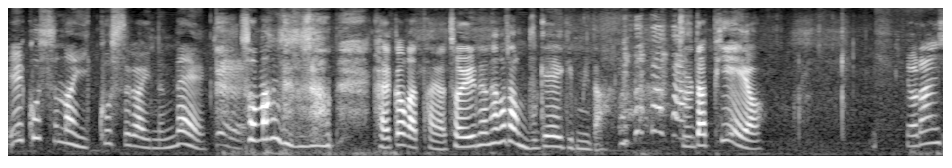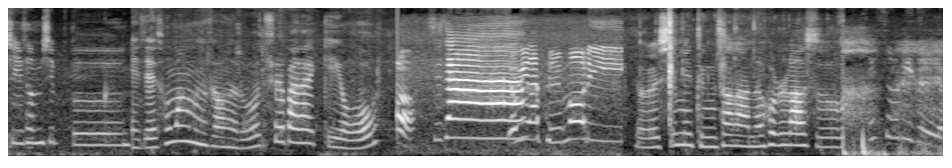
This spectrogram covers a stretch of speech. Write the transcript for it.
1코스나 2코스가 있는데 소망능선 갈 것 같아요. 저희는 항상 무계획입니다. 둘 다 피해요. 11시 30분. 이제 소망능선으로 출발할게요. 시작! 여기가 들머리. 열심히 등산하는 홀라수. 소리 들려.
